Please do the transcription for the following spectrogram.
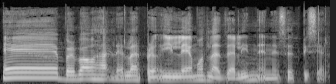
Eh, pero vamos a leer las pre- y leemos las de Aline en ese especial.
